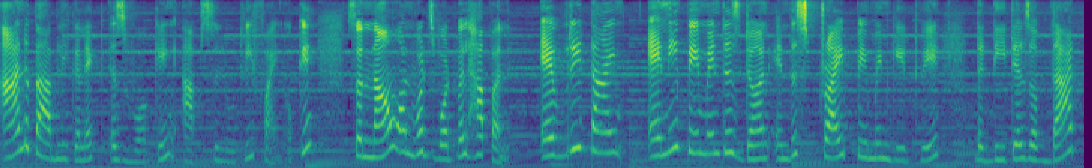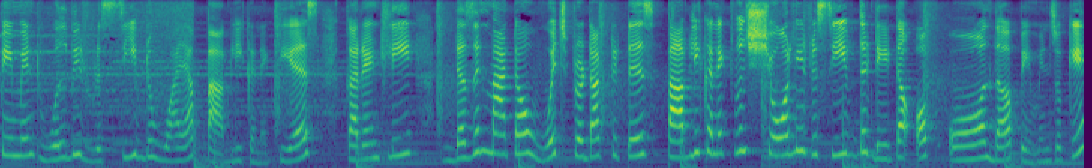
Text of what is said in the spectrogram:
and Pabbly Connect is working absolutely fine. Okay, so now onwards, what will happen? Every time any payment is done in the Stripe payment gateway, the details of that payment will be received via Pabbly Connect. Yes, currently doesn't matter which product it is, Pabbly Connect will surely receive the data of all the payments, okay?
